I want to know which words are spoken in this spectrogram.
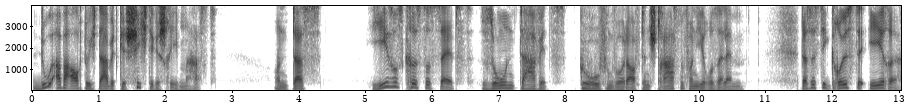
du aber auch durch David Geschichte geschrieben hast und dass Jesus Christus selbst, Sohn Davids, gerufen wurde auf den Straßen von Jerusalem. Das ist die größte Ehre,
